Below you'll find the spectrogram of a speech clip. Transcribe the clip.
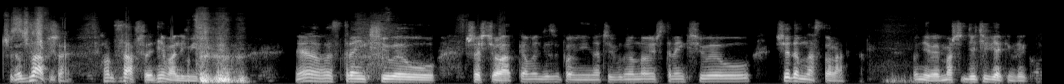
Czy z no zawsze. Od zawsze, nie ma limitu. Nie? No, trening siły u sześciolatka będzie zupełnie inaczej wyglądał niż trening siły u siedemnastolatka. No nie wiem, masz dzieci w jakim wieku?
